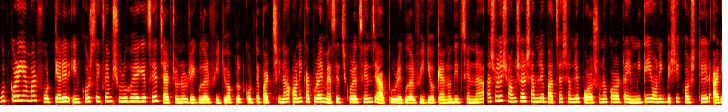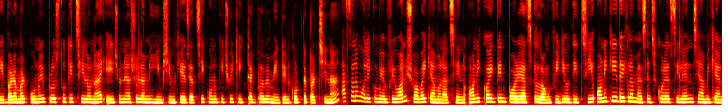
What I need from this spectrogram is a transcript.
হুট করেই আমার ফোর্থ ইয়ারের ইনকোর্স এক্সাম শুরু হয়ে গেছে, যার জন্য রেগুলার ভিডিও আপলোড করতে পারছি না। অনেক আপুরাই মেসেজ করেছেন যে, আপু রেগুলার ভিডিও কেন দিচ্ছেন না? আসলে সংসার সামলে, বাচ্চা সামলে পড়াশোনা করাটা এমনিতেই অনেক বেশি কষ্টের, আর এবার আমার কোনোই প্রস্তুতি ছিল না। এই জন্য আসলে আমি হিমশিম খেয়ে যাচ্ছি, কোনো কিছুই ঠিকঠাকভাবে মেনটেন করতে পারছি না। আসসালামু আলাইকুম এভরিওয়ান সবাই কেমন আছেন? অনেক কয়েকদিন পরে আজকে লং ভিডিও দিচ্ছি। অনেকেই দেখলাম মেসেজ করেছিলেন যে, আমি কেন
